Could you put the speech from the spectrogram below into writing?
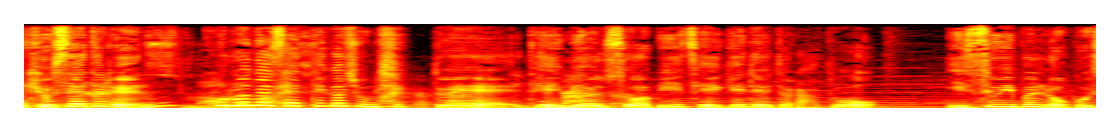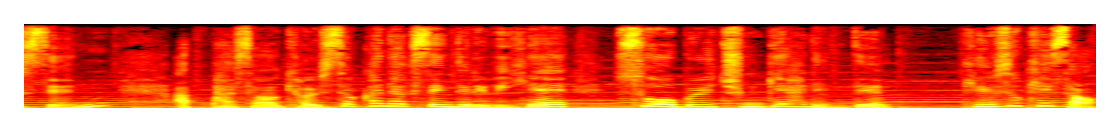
교사들은 코로나 사태가 종식돼 대면 수업이 재개되더라도 이 스위블 로봇은 아파서 결석한 학생들을 위해 수업을 중계하는 등 계속해서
